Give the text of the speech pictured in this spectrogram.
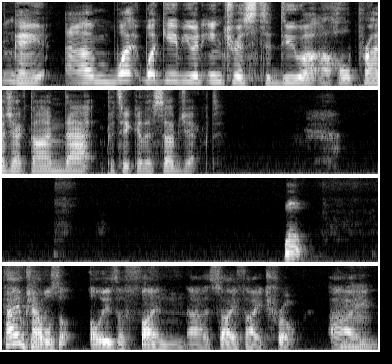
Okay. Um. What What gave you an interest to do a, a whole project on that particular subject? Well, time travel is always a fun uh, sci-fi trope. I Mhm.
